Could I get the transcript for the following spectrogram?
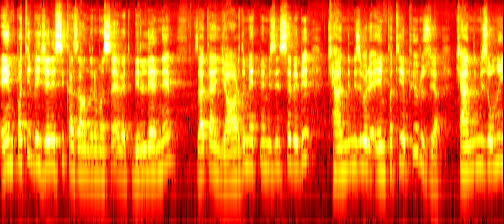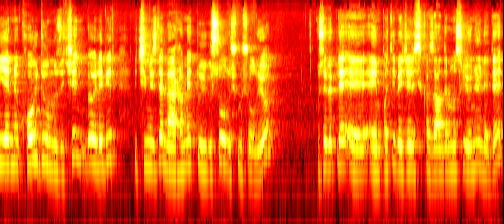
Empati becerisi kazandırması. Evet birilerini Zaten yardım etmemizin sebebi kendimizi böyle empati yapıyoruz ya. Kendimizi onun yerine koyduğumuz için böyle bir içimizde merhamet duygusu oluşmuş oluyor. Bu sebeple e, empati becerisi kazandırması yönüyle de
